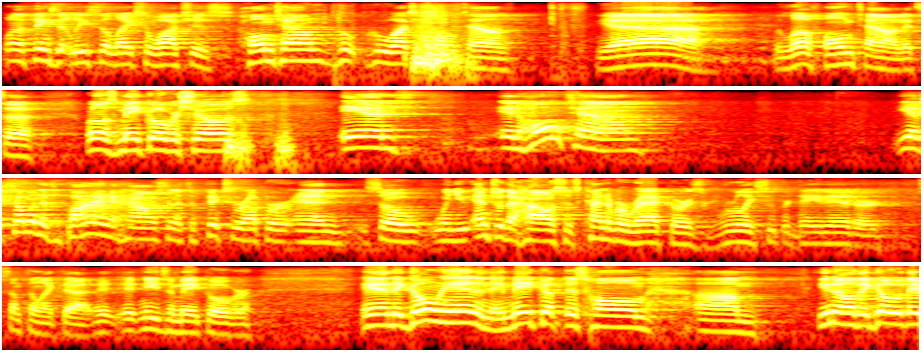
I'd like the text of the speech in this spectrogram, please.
one of the things that Lisa likes to watch is Hometown. Who, who watches Hometown? Yeah, we love Hometown. It's a one of those makeover shows. And in Hometown, you have someone that's buying a house and it's a fixer upper, and so when you enter the house, it's kind of a wreck or it's really super dated or something like that. It, it needs a makeover. And they go in and they make up this home. Um, you know, they go, they,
